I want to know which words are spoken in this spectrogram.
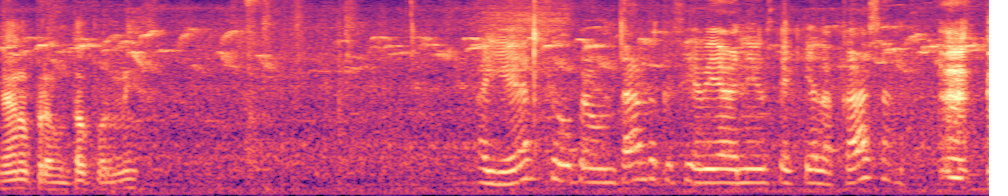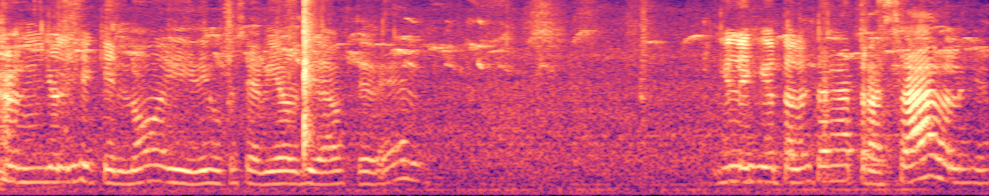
Ya no preguntó por mí. Ayer estuvo preguntando que si había venido usted aquí a la casa. Yo le dije que no y dijo que se había olvidado usted de él. Y le dije, tal vez están atrasados. Le dije,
